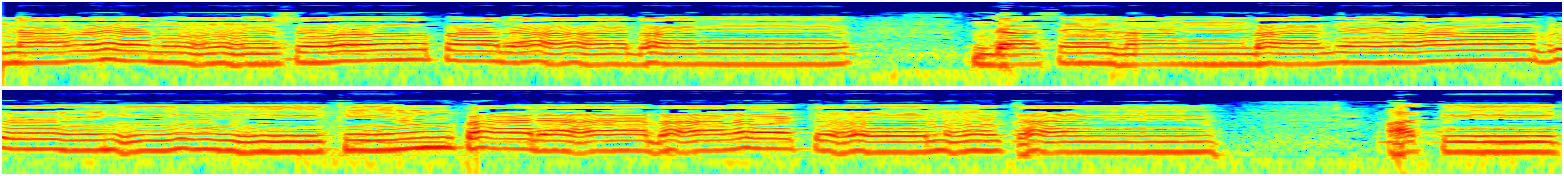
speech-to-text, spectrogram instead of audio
නවමෝසෝ පරභවෝ දසමං භගවා බ්‍රූහි කිං පරභවතු මුකං අතීතයොම්බනෝ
